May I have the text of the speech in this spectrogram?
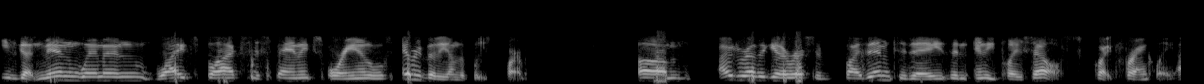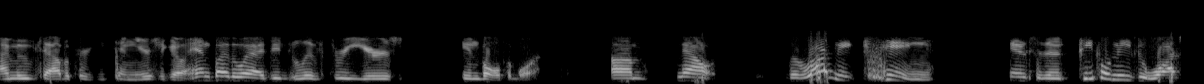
you've got men, women, whites, blacks, Hispanics, Orientals, everybody on the police department. Um, I would rather get arrested by them today than any place else, quite frankly. I moved to Albuquerque 10 years ago. And by the way, I did live three years in Baltimore. Um, now, the Rodney King incident, people need to watch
